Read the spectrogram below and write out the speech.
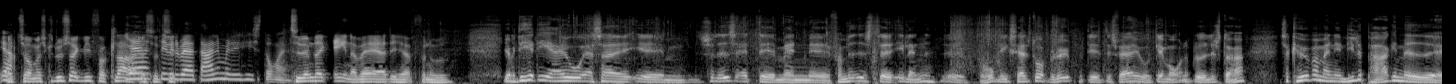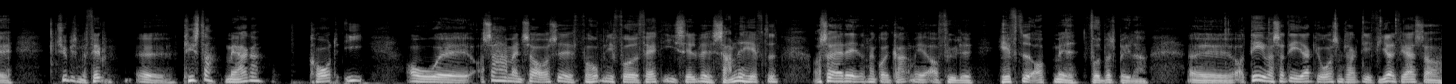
Ja. Og Thomas, kan du så ikke lige forklare ja altså, det til, ville være dejligt med det historie. til dem, der ikke aner, hvad er det her for noget? Jamen det her, det er jo altså øh, således, at øh, man øh, formidles til et eller andet, øh, forhåbentlig ikke særlig stort beløb, det er desværre jo gennem årene blevet lidt større, så køber man en lille pakke med, øh, typisk med fem øh, klistermærker, kort i, og, øh, og så har man så også forhåbentlig fået fat i selve samlehæftet, og så er det, at man går i gang med at fylde hæftet op med fodboldspillere. Øh, og det var så det, jeg gjorde, som sagt, i 74, og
